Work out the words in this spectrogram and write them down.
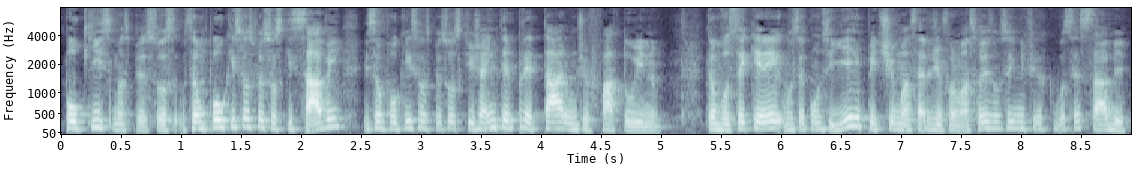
Pouquíssimas pessoas, são pouquíssimas pessoas que sabem e são pouquíssimas pessoas que já interpretaram de fato o hino. Então você querer, você conseguir repetir uma série de informações não significa que você sabe.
